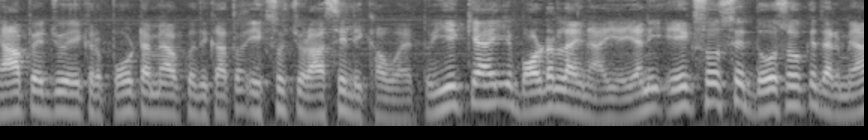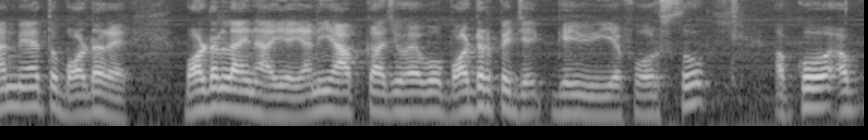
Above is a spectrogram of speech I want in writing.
यहाँ पे जो एक रिपोर्ट है, मैं आपको दिखाता हूँ, एक सौ चौरासी लिखा हुआ है तो ये क्या है? ये बॉर्डर लाइन आई है। यानी 100 से 200 के दरमियान में है तो बॉर्डर है। बॉर्डर लाइन आई है, यानी आपका जो है वो बॉर्डर पे गई हुई है फोर्स तो आपको अब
